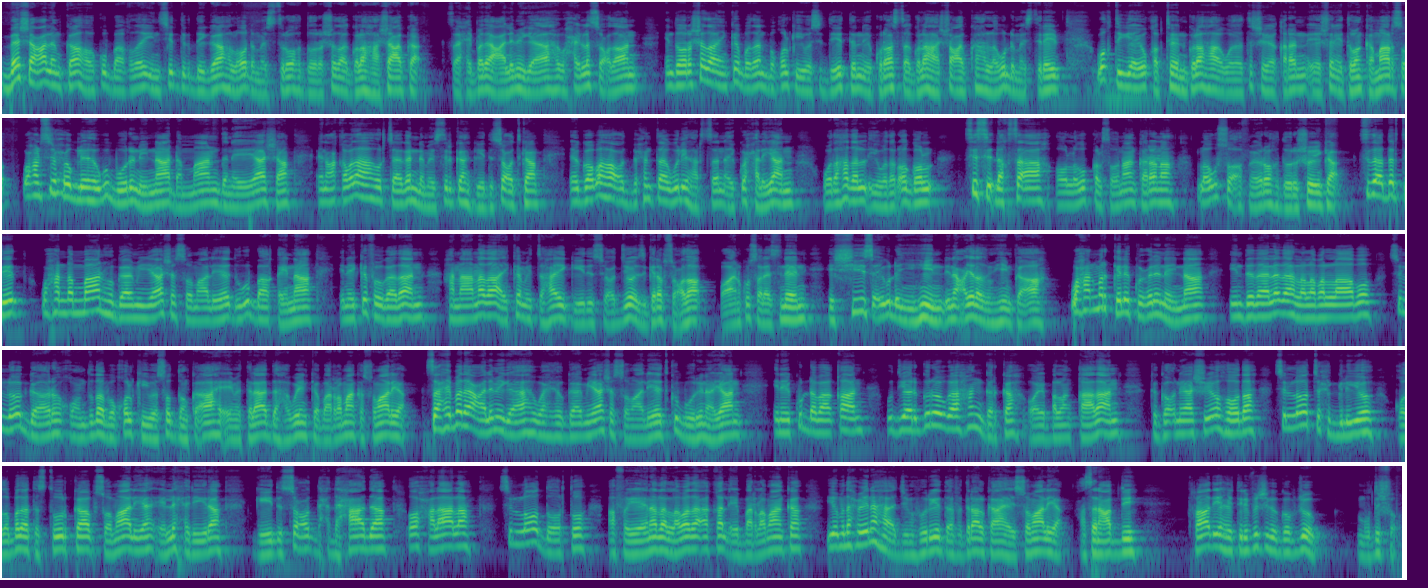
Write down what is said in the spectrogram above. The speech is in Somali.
beesha caalamka ah oo ku baaqday in si deg deg ah loo dhammaystiro doorashada golaha shacabka. Saaxiibada caalamiga ah waxay la socdaan in doorashada in ka badan boqolkiiba siddeetan ee kuraasta golaha shacabka lagu dhammaystiray. Wakhtigii ay u qabteen golaha wadatashiga qaran ee shan iyo tobanka maarso. Waxaan si xoog leh ugu boorinaynaa dhammaan daneeyayaasha in caqabadaha hortaagan dhammaystirka geedi socodka ee goobaha codbixinta weli harsan ay ku xaliyaan wadahadal iyo wadar ogol si si dhaqso ah oo lagu kalsoonaan karana loogu soo afmeero doorashooyinka. Sidaa darteed waxaan dhammaan hogaamiyeyaasha soomaaliyeed ugu baaqaynaa inay ka fogaadaan xanaanada ay ka mid tahay geedi socodyo isgarab socda oo aan ku salaysnayn heshiis ay u dhan yihiin dhinacyada muhiimka ah waxaan mar kale ku celinaynaa in dadaalada lalabalaabo si loo gaaro qoondada boqolkiiba soddonka ah ee matalaada haweenka baarlamaanka soomaaliya. Saaxiibada caalamiga ah waxay hogaamiyaasha soomaaliyeed ku buurinayaan inay ku dhawaaqaan u diyaargarowga hangarka oo ay ballanqaadaan ka go-nayaashayahooda si loo tixgeliyo qodobada dastuurka soomaaliya ee la xidhiira geedi socod dhexdhexaad ah oo xalaal ah si loo doorto afhayeenada labada aqal ee baarlamaanka iyo madaxweynaha jamhuuriyadda federaalk ah ee soomaaliya. Xasan cabdi raadiyaha telefishinka goobjoog muqdisho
